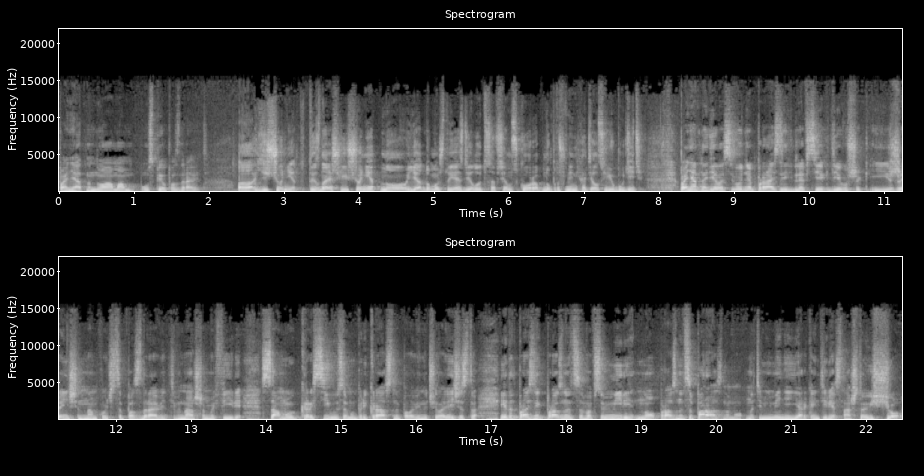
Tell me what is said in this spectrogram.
Понятно. Ну а мам успел поздравить? А, еще нет. Ты знаешь, еще нет, но я думаю, что я сделаю это совсем скоро, ну, потому что мне не хотелось ее будить. Понятное дело, сегодня праздник для всех девушек и женщин. Нам хочется поздравить в нашем эфире самую красивую, самую прекрасную половину человечества. И этот праздник празднуется во всем мире, но празднуется по-разному. Но тем не менее ярко интересно. А что еще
